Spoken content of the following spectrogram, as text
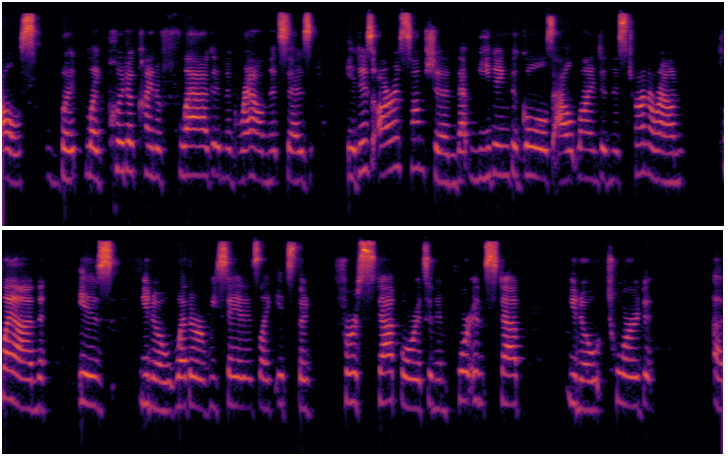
else but like put a kind of flag in the ground that says it is our assumption that meeting the goals outlined in this turnaround plan is you know whether we say it is like it's the first step or it's an important step you know, toward uh,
